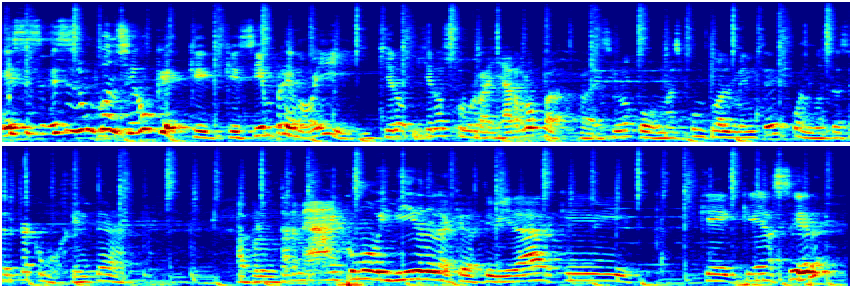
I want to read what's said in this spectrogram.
ese, es un consejo que, siempre doy y quiero, quiero subrayarlo para, decirlo como más puntualmente cuando se acerca como gente a, preguntarme, ay, ¿cómo vivir de la creatividad? ¿Qué, qué, hacer?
